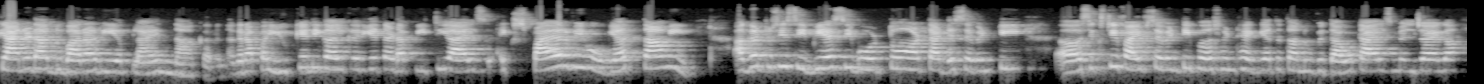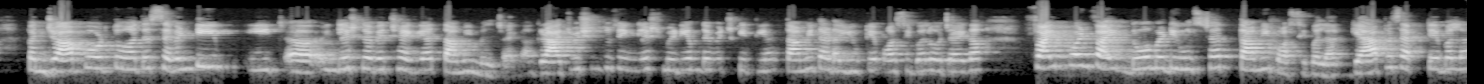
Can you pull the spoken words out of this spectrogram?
ਕੈਨੇਡਾ ਦੁਬਾਰਾ ਰੀਅਪਲਾਈ ਨਾ ਕਰਨ। ਅਗਰ ਆਪਾਂ ਯੂਕੇ ਦੀ ਗੱਲ ਕਰੀਏ ਤੁਹਾਡਾ ਪੀਟੀਆਈਜ਼ ਐਕਸਪਾਇਰ ਵੀ ਹੋ ਗਿਆ ਤਾਂ ਵੀ ਅਗਰ ਤੁਸੀਂ ਸੀਬੀਐਸਈ ਬੋਰਡ ਤੋਂ ਔਰ ਤੁਹਾਡੇ 70 ਅ, 65 70% ਹੈਗੇ ਆ ਤਾਂ ਤੁਹਾਨੂੰ ਵਿਦਆਊਟ ਆਇਲਸ ਮਿਲ ਜਾਏਗਾ। ਪੰਜਾਬ ਬੋਰਡ ਤੋਂ ਆ ਤਾਂ 70 ਇੰਗਲਿਸ਼ ਦੇ ਵਿੱਚ ਹੈਗੇ ਆ ਤਾਂ ਵੀ ਮਿਲ ਜਾਏਗਾ। ਗ੍ਰੈਜੂਏਸ਼ਨ ਤੁਸੀਂ ਇੰਗਲਿਸ਼ ਮੀਡੀਅਮ ਦੇ ਵਿੱਚ ਕੀਤੀ ਆ ਤਾਂ ਵੀ ਤੁਹਾਡਾ ਯੂਕੇ ਪੋਸੀਬਲ ਹੋ ਜਾਏਗਾ। 5.5 ਦੋ ਮੋਡਿਊਲਸ ਚ ਤਾਂ ਵੀ ਪੋਸੀਬਲ ਆ। ਗੈਪ ਅਸੈਪਟੇਬਲ ਆ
